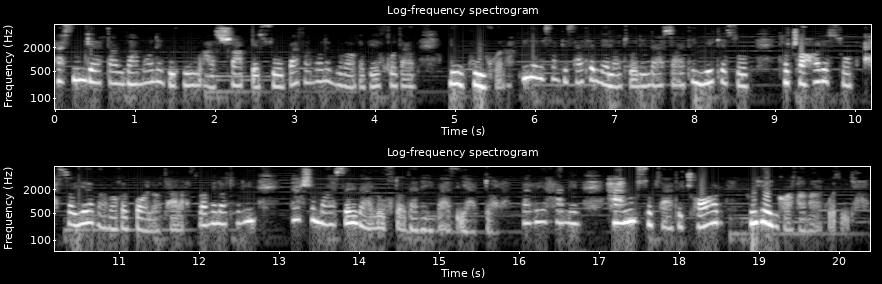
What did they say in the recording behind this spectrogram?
تصمیم گرفتم زمان وقوع از شب به صبح و زمان مراقبه خودم موکول کنم. می‌دانستم که سطح ملاتونین در ساعت یک صبح تا چهار صبح از سایر مواقع بالاتر است و ملاتونین نقش موثری در رخ دادن این وضعیت دارد. برای همین هر روز صبح ساعت چهار روی این کار تمرکز می‌کردم.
